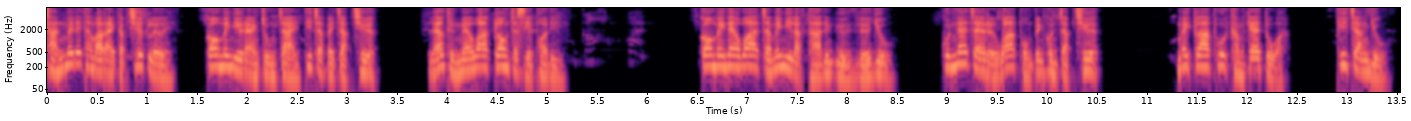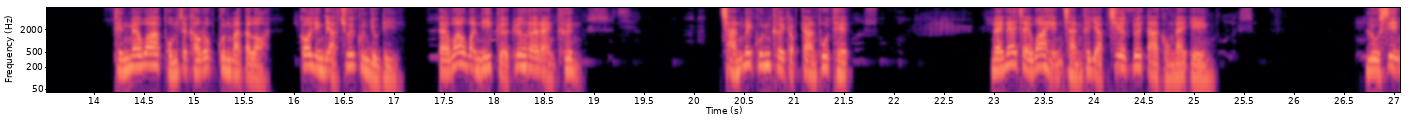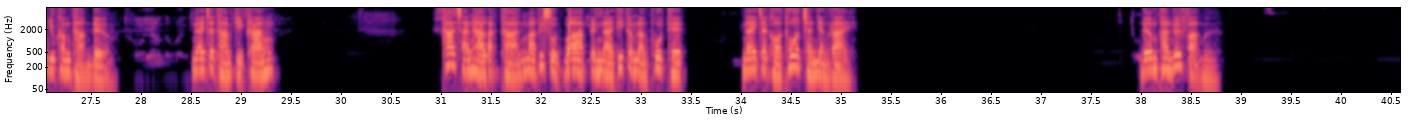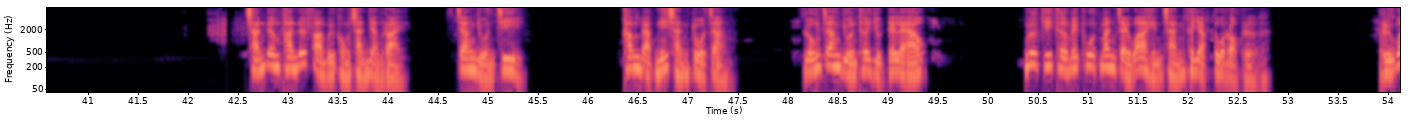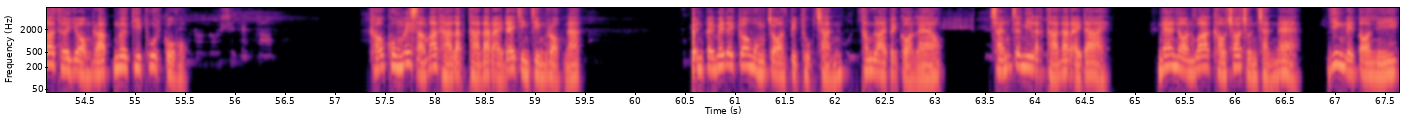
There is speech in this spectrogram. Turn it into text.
ฉันไม่ได้ทำอะไรกับเชือกเลย ก็ไม่มีแรงจูงใจที่จะไปจับเชือก แล้วถึงแม้ว่ากล้องจะเสียพอดี ก็ไม่แน่ว่าจะไม่มีหลักฐานอื่นๆเหลืออยู่ คุณแน่ใจหรือว่าผมเป็นคนจับเชือก ไม่กล้าพูดคำแก้ตัว พี่จังอยู่ ถึงแม้ว่าผมจะเคารพคุณมาตลอด ก็ยังอยากช่วยคุณอยู่ดี แต่ว่าวันนี้เกิดเรื่องร้ายแรงขึ้น ฉันไม่คุ้นเคยกับการพูดเท็จ นายแน่ใจว่าเห็นฉันขยับเชือกด้วยตาของนายเอง ลูเซียนอยู่คำถามเดิม นายจะถามกี่ครั้ง ถ้าฉันหาหลักฐานมาพิสูจน์ว่าเป็นนายที่กำลังพูดเท็จ นายจะขอโทษฉันอย่างไร เดิมพันด้วยฝ่ามือ ฉันเดิมพันด้วยฝ่ามือของฉันอย่างไร จางหยวนจี้ ทำแบบนี้ฉันกลัวจัง หลงจางหยวนเธอหยุดได้แล้ว เมื่อกี้เธอไม่พูดมั่นใจว่าเห็นฉันขยับตัวหรอกเหรอ หรือว่าเธอยอมรับเมื่อกี้พูดโกหก เขาคงไม่สามารถหาหลักฐานอะไรได้จริง ๆ หรอกนะ เป็นไปไม่ได้กล้องวงจรปิดถูกฉันทำลายไปก่อนแล้ว ฉันจะมีหลักฐานอะไรได้ แน่นอนว่าเขาช่อฉนฉันแน่ ยิ่งในตอนนี้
